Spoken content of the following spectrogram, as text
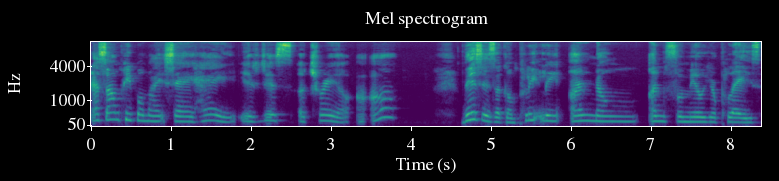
Now, some people might say, hey, it's just a trail. Uh uh This is a completely unknown, unfamiliar place.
